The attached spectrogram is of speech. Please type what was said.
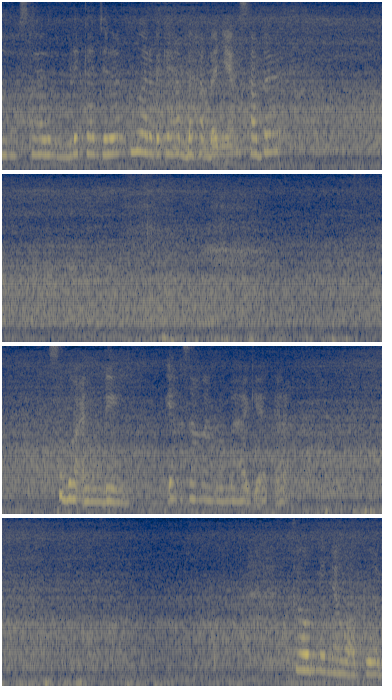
Allah selalu memberikan jalan keluar bagi hamba-hambanya yang sabar. Sebuah ending yang sangat membahagiakan. Kaum Ninawa pun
